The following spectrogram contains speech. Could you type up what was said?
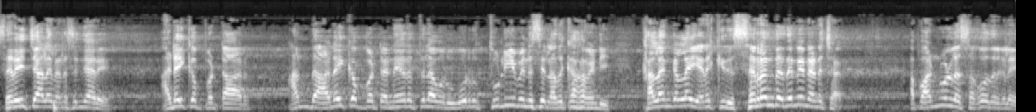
சிறைச்சாலையில் என்ன செஞ்சார்? அடைக்கப்பட்டார். அந்த அடைக்கப்பட்ட நேரத்தில் அவர் ஒரு துளியும் என்ன செய்யல அதுக்காக வேண்டி. கலங்கள்ல எனக்கு இது சிறந்ததுன்னு நினைச்சார். அப்போ அன்புள்ள சகோதரர்களே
